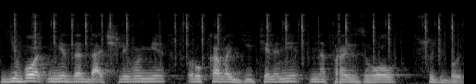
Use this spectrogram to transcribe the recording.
его незадачливыми руководителями на произвол судьбы.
